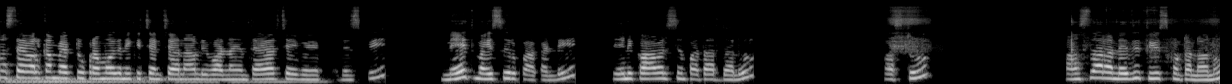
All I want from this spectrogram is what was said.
నమస్తే welcome back to Pramodini kitchen channel. ఇవాళ నేను తయారు చేయబోయే రెసిపీ నేతి మైసూర్ పాక్ అండి. దీనికి కావాల్సిన పదార్థాలు ఫస్ట్ పంచదార అనేది తీసుకుంటున్నాను.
